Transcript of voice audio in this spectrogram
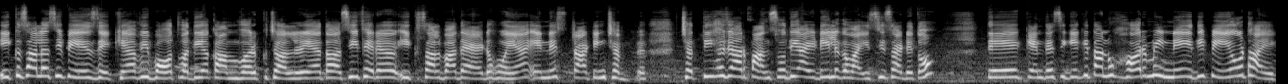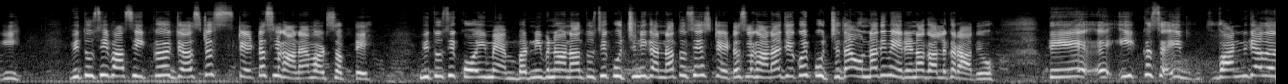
ਇੱਕ ਸਾਲ ਅਸੀਂ ਪੇਜ ਦੇਖਿਆ ਵੀ ਬਹੁਤ ਵਧੀਆ ਕੰਮ ਵਰਕ ਚੱਲ ਰਿਹਾ ਤਾਂ ਅਸੀਂ ਫਿਰ ਇੱਕ ਸਾਲ ਬਾਅਦ ਐਡ ਹੋਏ ਆ ਇਹਨੇ ਸਟਾਰਟਿੰਗ 36500 ਦੀ ਆਈਡੀ ਲਗਵਾਈ ਸੀ ਸਾਡੇ ਤੋਂ। ਤੇ ਕਹਿੰਦੇ ਸੀਗੇ ਕਿ ਤੁਹਾਨੂੰ ਹਰ ਮਹੀਨੇ ਇਹਦੀ ਪੇ ਉਠਾਏਗੀ ਵੀ ਤੁਸੀਂ ਬਸ ਇੱਕ ਜਸਟ ਸਟੇਟਸ ਲਗਾਉਣਾ ਹੈ WhatsApp ਤੇ। ਵੀ ਤੁਸੀਂ ਕੋਈ ਮੈਂਬਰ ਨਹੀਂ ਬਣਾਉਣਾ, ਤੁਸੀਂ ਕੁਝ ਨਹੀਂ ਕਰਨਾ, ਤੁਸੀਂ ਸਟੇਟਸ ਲਗਾਉਣਾ, ਜੇ ਕੋਈ ਪੁੱਛਦਾ ਉਹਨਾਂ ਦੀ ਮੇਰੇ ਨਾਲ ਗੱਲ ਕਰਾ ਦਿਓ। ਤੇ ਇੱਕ ਵਨ ਜਾਂ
